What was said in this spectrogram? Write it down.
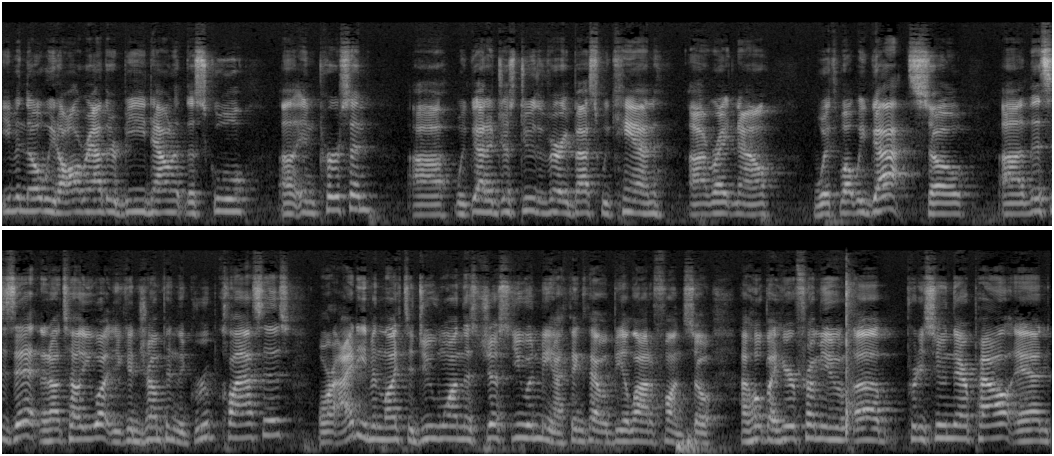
even though we'd all rather be down at the school uh, in person. Uh, we've got to just do the very best we can uh, right now with what we've got. So. this is it, and I'll tell you what, you can jump in the group classes or I'd even like to do one that's just you and me. I think that would be a lot of fun. So I hope I hear from you uh, pretty soon there, pal. And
